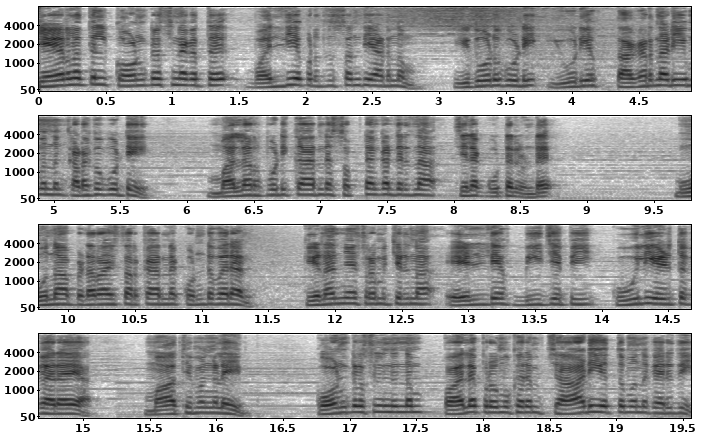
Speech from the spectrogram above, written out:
കേരളത്തിൽ കോൺഗ്രസിനകത്ത് വലിയ പ്രതിസന്ധിയാണെന്നും ഇതോടുകൂടി യു ഡി എഫ് തകർന്നടിയുമെന്നും കണക്കുകൂട്ടി മലർപൊടിക്കാരന്റെ സ്വപ്നം കണ്ടിരുന്ന ചില കൂട്ടരുണ്ട്. മൂന്നാം പിണറായി സർക്കാരിനെ കൊണ്ടുവരാൻ കിണഞ്ഞ് ശ്രമിച്ചിരുന്ന L D F B J P കൂലി എഴുത്തുകാരായ മാധ്യമങ്ങളെയും കോൺഗ്രസിൽ നിന്നും പല പ്രമുഖരും ചാടിയെത്തുമെന്ന് കരുതി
